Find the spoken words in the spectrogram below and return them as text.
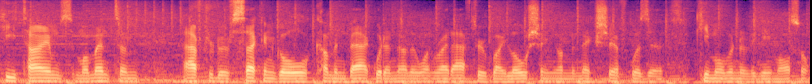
key times, momentum after the second goal, coming back with another one right after by Loshing on the next shift was a key moment of the game also.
